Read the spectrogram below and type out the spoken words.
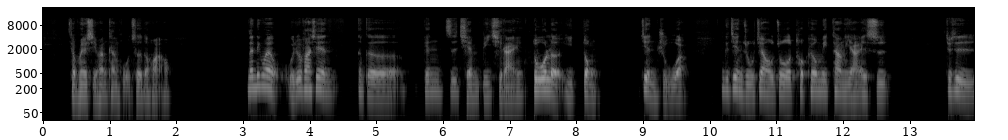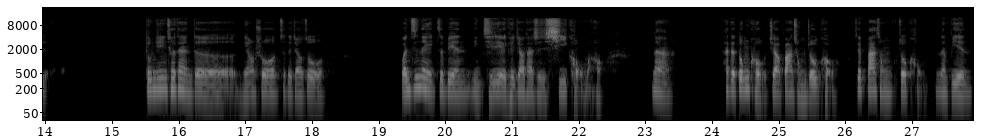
小朋友喜欢看火车的话哦，那另外我就发现那个跟之前比起来多了一栋建筑啊，那个建筑叫做 Tokyo Midtown 八 S，就是。东京车站的，你要说这个叫做丸之内这边，你其实也可以叫它是西口嘛，吼。那它的东口叫八重洲口，在八重洲口那边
